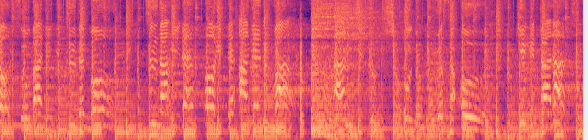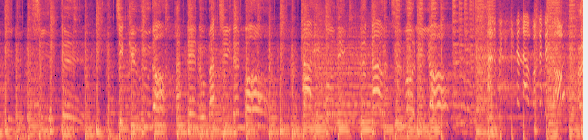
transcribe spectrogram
のそばにいつでもつないでおいてあげるわ。安畜症の噂を聞いたらすぐに教えて。地球の果ての街でも太鼓に向かうつもりよ。ある時キザな若手とある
